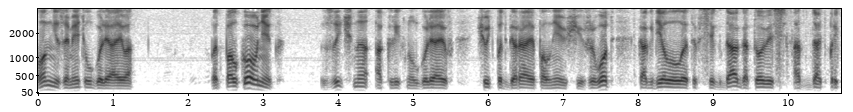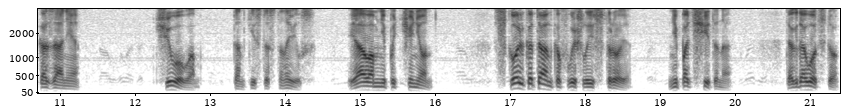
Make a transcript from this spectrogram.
он не заметил Гуляева. «Подполковник!» — зычно окликнул Гуляев, чуть подбирая полнеющий живот, как делал это всегда, готовясь отдать приказание. «Чего вам?» — танкист остановился. «Я вам не подчинен. Сколько танков вышло из строя? Не подсчитано. Тогда вот что».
